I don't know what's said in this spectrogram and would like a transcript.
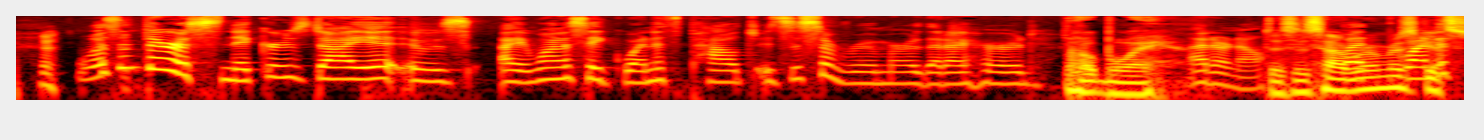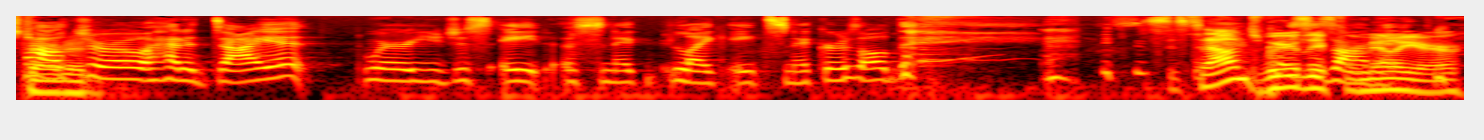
Wasn't there a Snickers diet? It was. I want to say Gwyneth Paltrow. Is this a rumor that I heard? oh boy. I don't know. This is how But rumors Gwyneth get started. Paltrow had a diet where you just ate a snick, like ate Snickers all day. It sounds weirdly is on it. familiar.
